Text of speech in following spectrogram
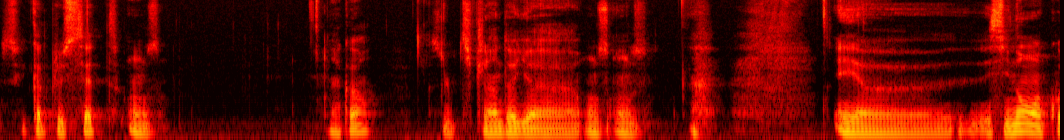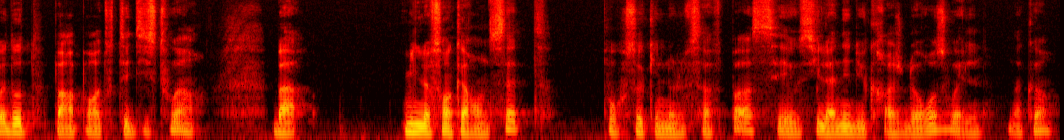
c'est 4 plus 7, 11. D'accord? C'est le petit clin d'œil à 11-11. Euh, et, sinon, quoi d'autre par rapport à toute cette histoire Bah, 1947, pour ceux qui ne le savent pas, c'est aussi l'année du crash de Roswell, d'accord?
